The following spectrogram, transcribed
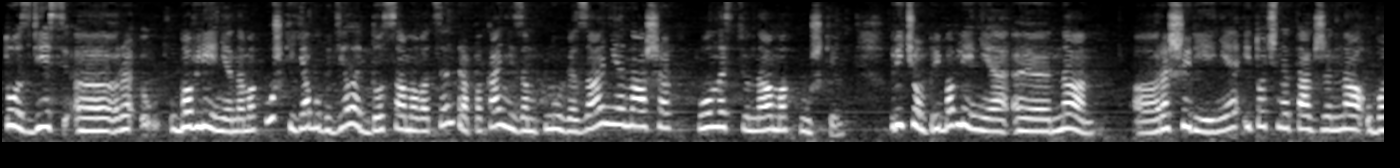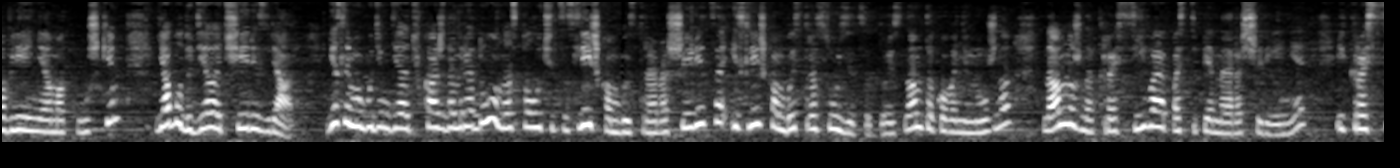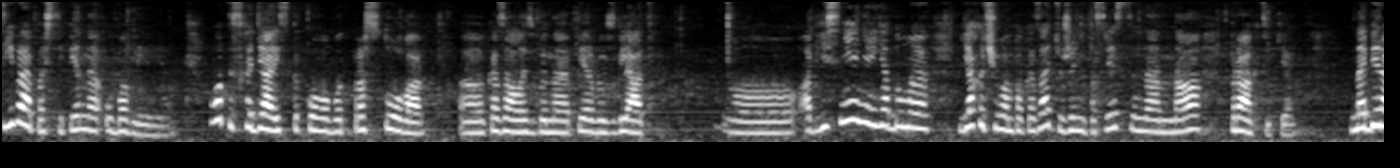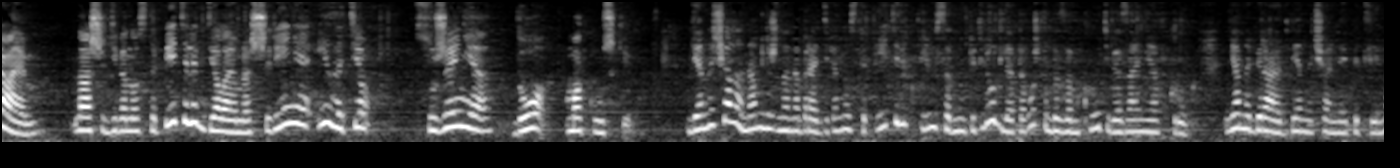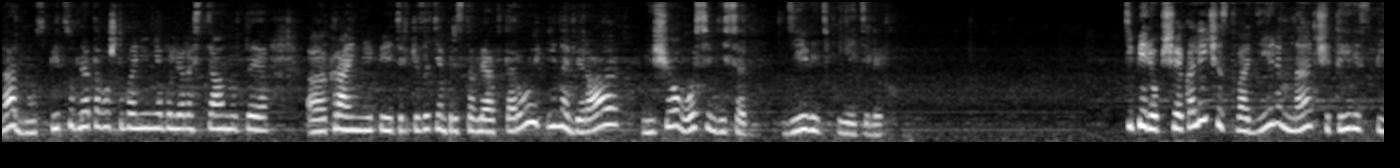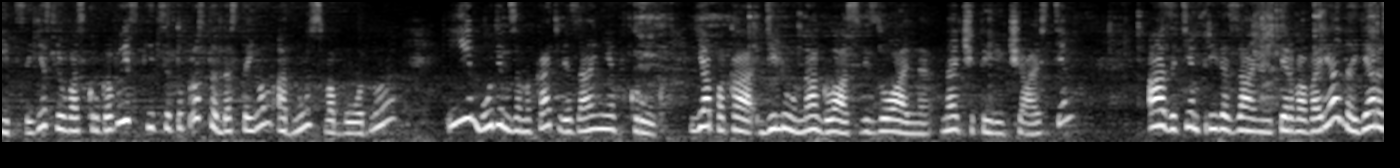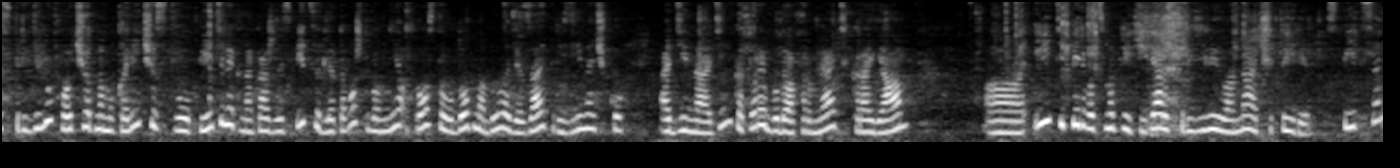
то здесь э, убавление на макушке я буду делать до самого центра, пока не замкну вязание наше полностью на макушке. Причем прибавление э, на э, расширение и точно так же на убавление макушки я буду делать через ряд. Если мы будем делать в каждом ряду, у нас получится слишком быстро расшириться и слишком быстро сузиться. То есть нам такого не нужно. Нам нужно красивое постепенное расширение и красивое постепенное убавление. Вот исходя из такого вот простого, э, казалось бы, на первый взгляд, э, объяснения, я думаю, я хочу вам показать уже непосредственно на практике. Набираем наши 90 петелек, делаем расширение и затем сужение до макушки. Для начала нам нужно набрать 90 петель плюс одну петлю для того, чтобы замкнуть вязание в круг. Я набираю 2 начальные петли на одну спицу для того, чтобы они не были растянутые, э, крайние петельки. Затем приставляю вторую и набираю еще 89 петелек. Теперь общее количество делим на 4 спицы. Если у вас круговые спицы, то просто достаем одну свободную и будем замыкать вязание в круг. Я пока делю на глаз визуально на 4 части. А затем при вязании первого ряда я распределю по учетному количеству петелек на каждой спице, для того, чтобы мне просто удобно было вязать резиночку один на один, которой буду оформлять края. А, и теперь вот смотрите, я распределила на 4 спицы.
